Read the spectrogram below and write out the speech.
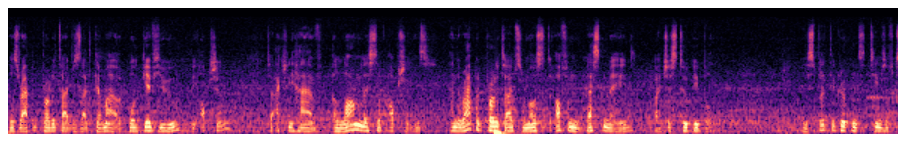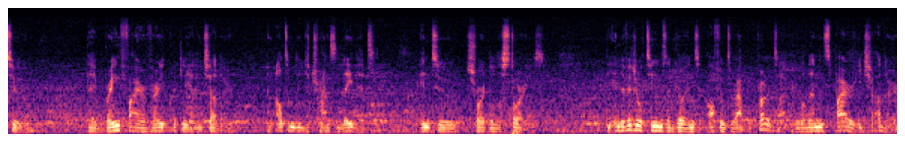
Those rapid prototypes that come out will give you the option to actually have a long list of options. And the rapid prototypes are most often best made by just two people. You split the group into teams of two, they brain fire very quickly at each other, and ultimately you translate it into short little stories. The individual teams that go into, off into rapid prototyping will then inspire each other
